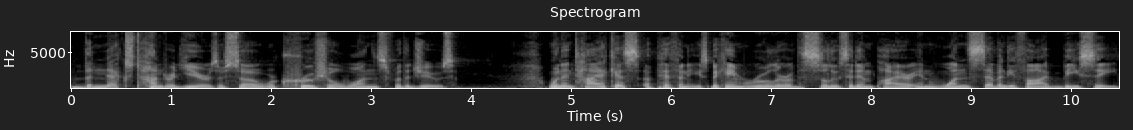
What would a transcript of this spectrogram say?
The next hundred years or so were crucial ones for the Jews. When Antiochus Epiphanes became ruler of the Seleucid Empire in 175 BC,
